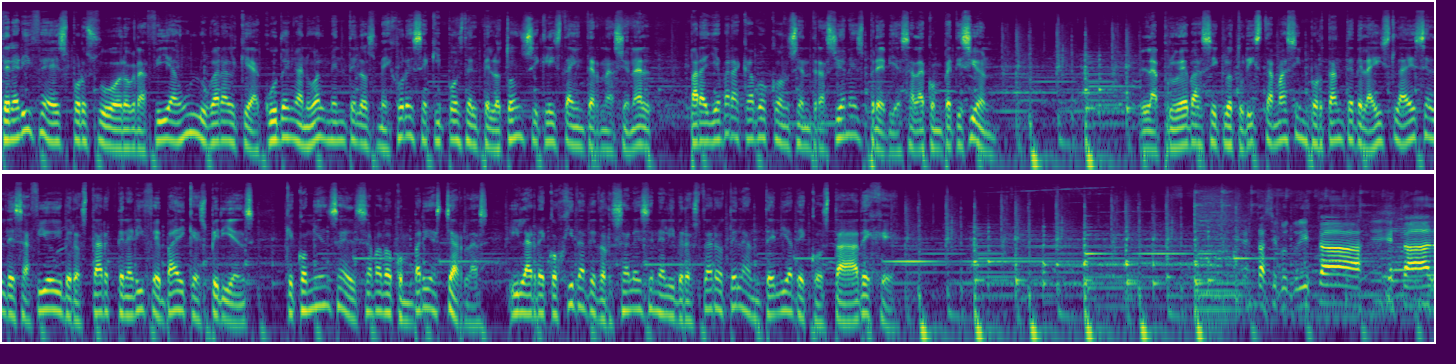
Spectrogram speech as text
Tenerife es por su orografía un lugar al que acuden anualmente los mejores equipos del pelotón ciclista internacional para llevar a cabo concentraciones previas a la competición. La prueba cicloturista más importante de la isla es el desafío Iberostar Tenerife Bike Experience, que comienza el sábado con varias charlas y la recogida de dorsales en el Iberostar Hotel Antelia de Costa Adeje. Esta cicloturista está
